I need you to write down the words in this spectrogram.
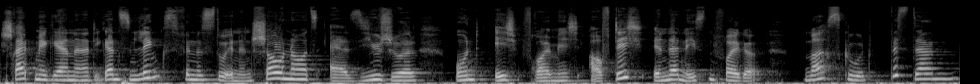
schreib mir gerne. Die ganzen Links findest du in den Show Notes as usual und ich freue mich auf dich in der nächsten Folge. Mach's gut. Bis dann.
